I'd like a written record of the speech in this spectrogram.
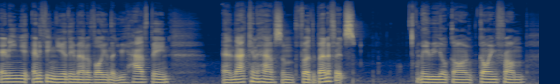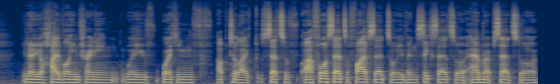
any anything near the amount of volume that you have been, and that can have some further benefits. Maybe you're going going from you know your high volume training where you're working f- up to like sets of uh, four sets or five sets or even six sets or AMRAP sets or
